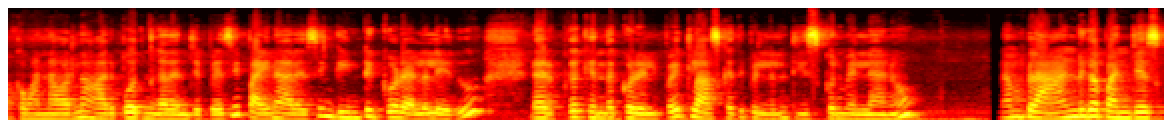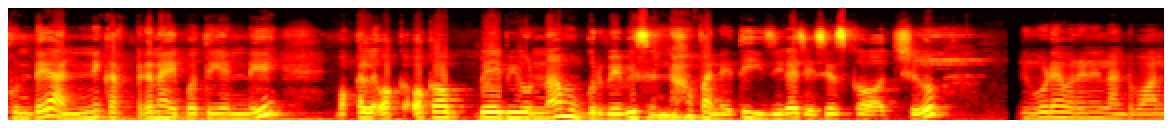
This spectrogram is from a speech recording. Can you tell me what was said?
ఒక వన్ అవర్లో ఆరిపోతుంది కదని చెప్పేసి పైన ఆరేసి ఇంక ఇంటికి కూడా వెళ్ళలేదు. డైరెక్ట్గా కిందకి కూడా వెళ్ళిపోయి క్లాస్కి అయితే పిల్లల్ని తీసుకొని వెళ్ళాను. మనం ప్లాన్డ్గా పని చేసుకుంటే అన్నీ కరెక్ట్గానే అయిపోతాయండి. ఒక ఒక ఒక బేబీ ఉన్నా ముగ్గురు బేబీస్ ఉన్నా పని అయితే ఈజీగా చేసేసుకోవచ్చు. మీరు కూడా ఎవరైనా ఇలాంటి వాళ్ళ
